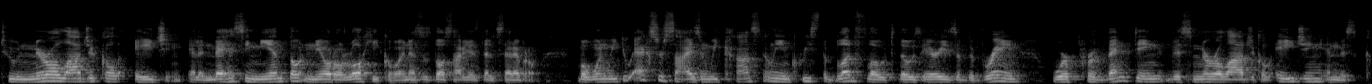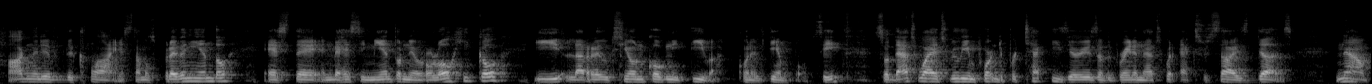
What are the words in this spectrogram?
to neurological aging, el envejecimiento neurológico en esas dos áreas del cerebro. But when we do exercise and we constantly increase the blood flow to those areas of the brain, we're preventing this neurological aging and this cognitive decline. Estamos preveniendo este envejecimiento neurológico y la reducción cognitiva con el tiempo, ¿sí? So that's why it's really important to protect these areas of the brain, and that's what exercise does. Now,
